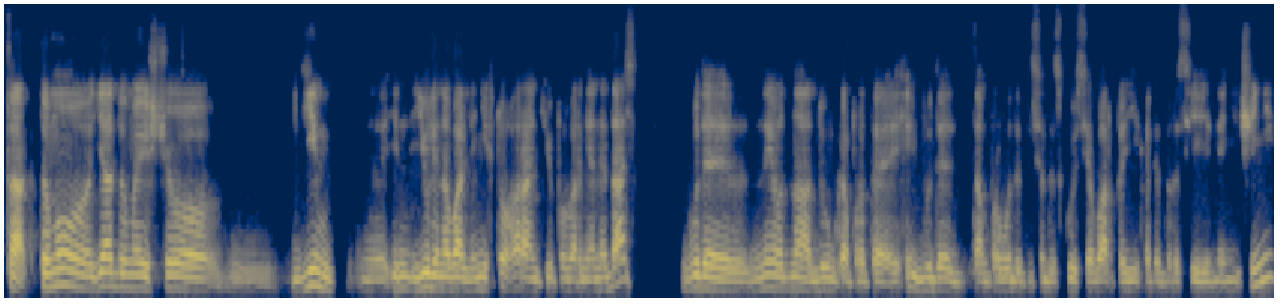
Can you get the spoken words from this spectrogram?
Так, тому я думаю, що їм е, і Юлі Навальні ніхто гарантію повернення не дасть. Буде не одна думка про те, і буде там проводитися дискусія, варто їхати до Росії нині чи ні.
